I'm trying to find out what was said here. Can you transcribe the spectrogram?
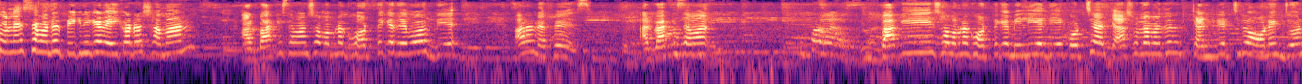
চলে আমাদের পিকনিকের এই কটা সামান আর বাকি সামান সব আমরা ঘর থেকে দেবো দিয়ে না ফেস আর বাকি বাকি সব আমরা ঘর থেকে মিলিয়ে দিয়ে করছে আর আসলে আমাদের ক্যান্ডিডেট ছিল অনেকজন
